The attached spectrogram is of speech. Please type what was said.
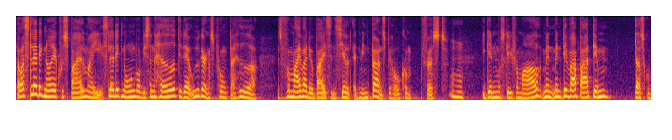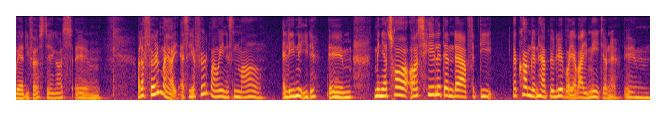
der var slet ikke noget, jeg kunne spejle mig i. Slet ikke nogen, hvor vi sådan havde det der udgangspunkt, der hedder... Altså for mig var det jo bare essentielt, at mine børns behov kom først. Mm-hmm. Igen måske for meget, men, men det var bare dem, der skulle være de første, ikke også? Øhm, og der følte mig, altså jeg følte mig jo egentlig sådan meget alene i det. Mm. Øhm, men jeg tror også hele den der, fordi der kom den her bølge, hvor jeg var i medierne. Øhm,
